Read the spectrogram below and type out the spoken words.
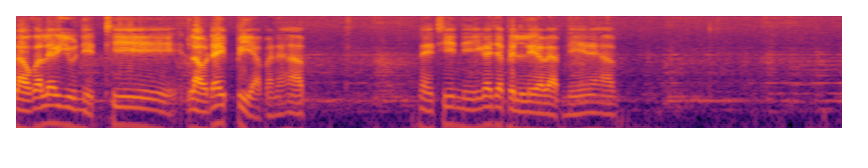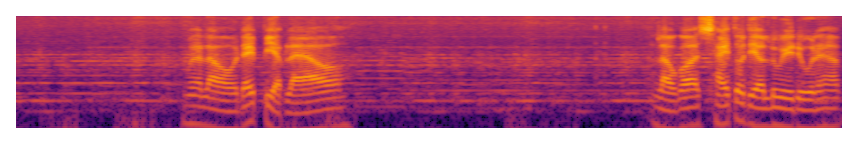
เราก็เลือกยูนิตที่เราได้เปรียบนะครับ ในที่นี้ก็จะเป็นเรือแบบนี้นะครับ เมื่อเราได้เปรียบแล้ว เราก็ใช้ตัวเดียวลุยดูนะครับ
